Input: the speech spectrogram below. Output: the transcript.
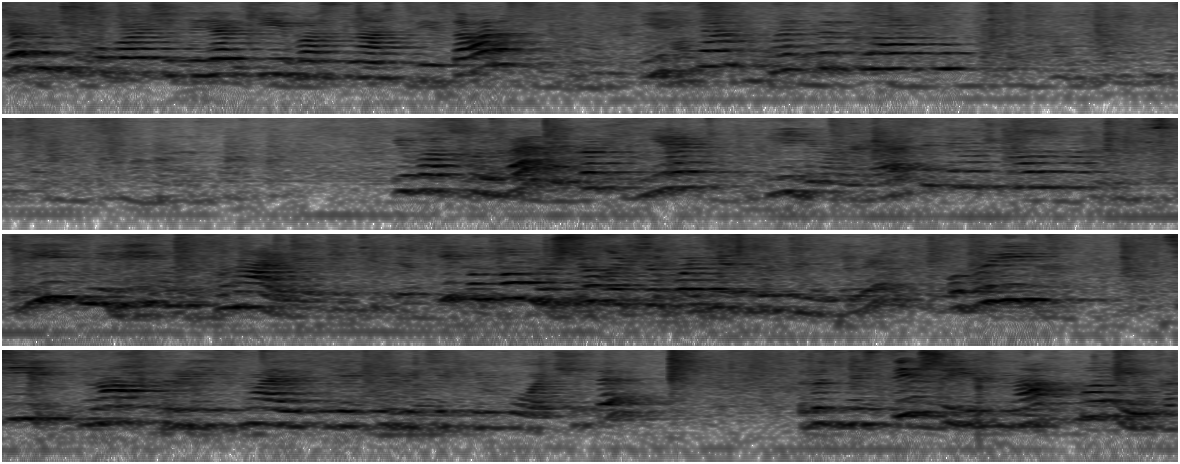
Я хочу побачити, який у вас настрій зараз після майстер-класу. І у вас в конвертиках є білі конвертики на столиках, різні різні смайлики. І по тому, що ви сьогодні зрозуміли, оберіть ті настрої смайлики, які ви тільки хочете, розмістивши їх на хмаринках.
